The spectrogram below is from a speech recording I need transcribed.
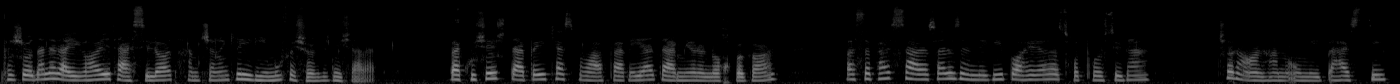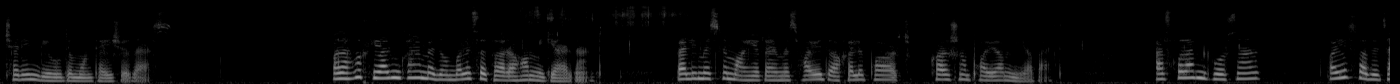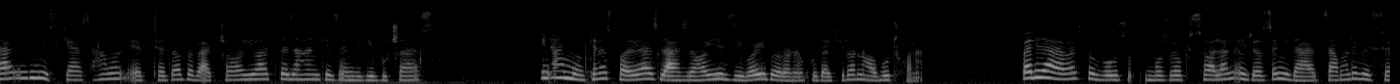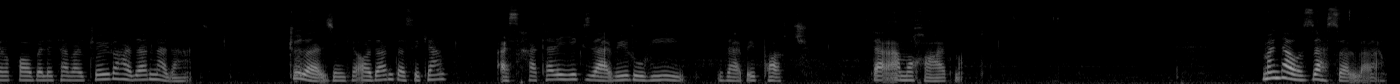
فشردن رگه های تحصیلات همچنان که لیمو فشرده می شود و کوشش در پی کسب موفقیت در میان نخبگان و سپس سراسر زندگی با حیرت از خود پرسیدن چرا آن همه امید به هستی چنین بیهوده منتهی شده است. آدمها خیال می‌کنن به دنبال ستاره ها میگردند. ولی مثل ماهی قرمزهای داخل پارچ کارشان پایان مییابد. از خودم می‌پرسم آیا ساده تر این نیست که از همان ابتدا به بچه ها یاد بدهند که زندگی بوچه است؟ این امر ممکن است برای از لحظه های زیبای دوران کودکی را نابود کنند ولی در عوض به بزرگ سالان اجازه می‌دهد زمان بسیار قابل توجهی را هدر ندهند. جدا از اینکه آدم دست کم از خطر یک ضربه روحی ضربه پارچ. در اما خواهد ماند. من دوازده سال دارم.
